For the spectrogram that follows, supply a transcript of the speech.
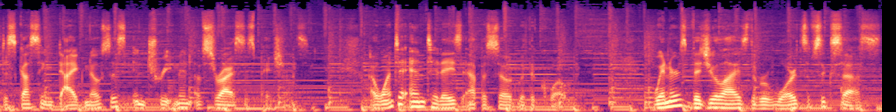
discussing diagnosis and treatment of psoriasis patients. I want to end today's episode with a quote Winners visualize the rewards of success,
